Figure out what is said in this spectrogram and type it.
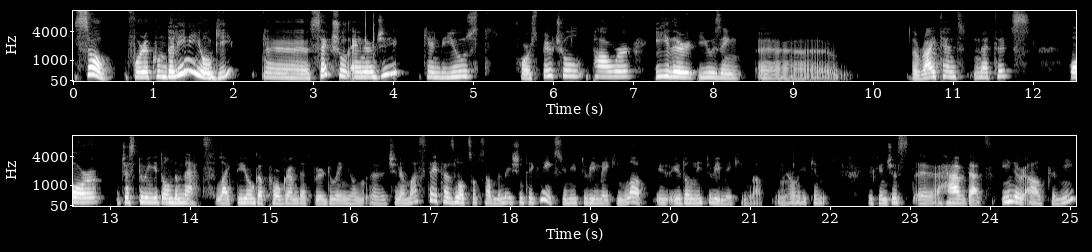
So, for a Kundalini yogi, uh, sexual energy can be used for spiritual power, either using uh, the right hand methods or just doing it on the mat, like the yoga program that we're doing on uh, Chinnamasta. It has lots of sublimation techniques. You need to be making love. You, you don't need to be making love. You know, you can you can just uh, have that inner alchemy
